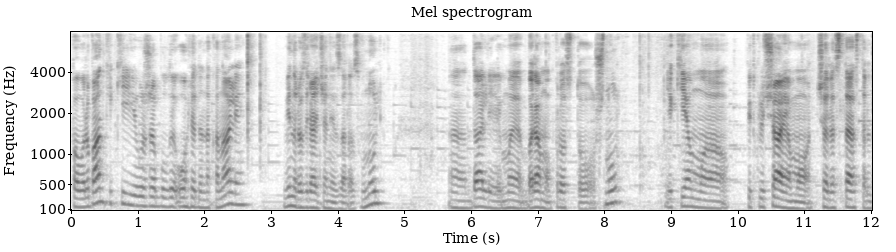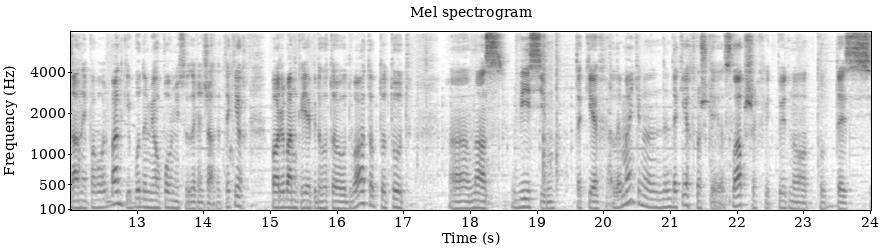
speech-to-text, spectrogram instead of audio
павербанк, які вже були огляди на каналі. Він розряджений зараз в нуль. Е, Далі ми беремо просто шнур, яким е, підключаємо через тестер даний павербанк і будемо його повністю заряджати. Таких павербанків я підготував два, тобто тут е, в нас 8 таких елементів, ну, не таких трошки слабших, відповідно, тут десь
